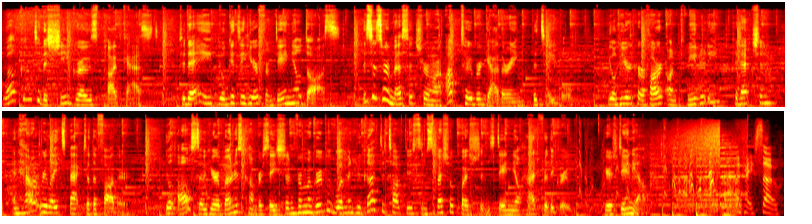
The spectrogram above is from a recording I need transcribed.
Welcome to the She Grows podcast. Today, you'll get to hear from Danielle Doss. This is her message from our October gathering, The Table. You'll hear her heart on community, connection, and how it relates back to the Father. You'll also hear a bonus conversation from a group of women who got to talk through some special questions Danielle had for the group. Here's Danielle. Okay, so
